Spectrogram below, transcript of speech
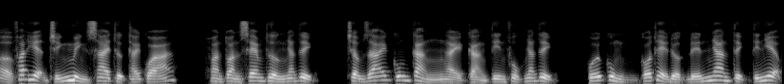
ở phát hiện chính mình sai thực thái quá, hoàn toàn xem thường nhan tịch, chậm rãi cũng càng ngày càng tin phục nhan tịch, cuối cùng có thể được đến nhan tịch tín nhiệm,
